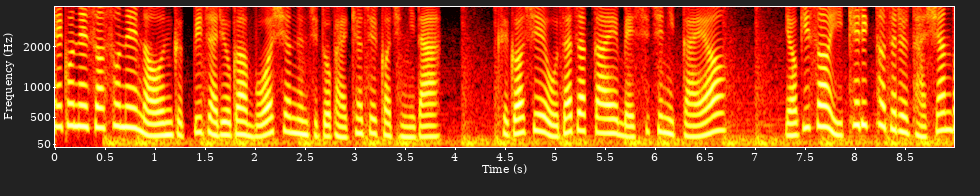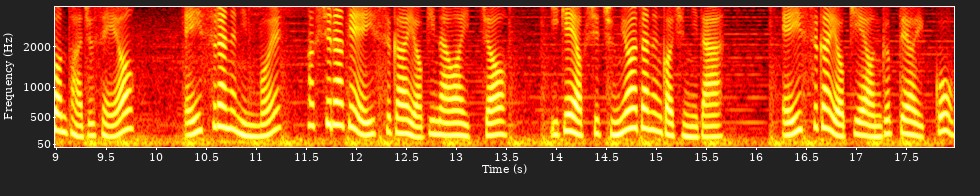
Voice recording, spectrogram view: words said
해군에서 손에 넣은 극비 자료가 무엇이었는지도 밝혀질 것입니다. 그것이 오다 작가의 메시지니까요. 여기서 이 캐릭터들을 다시 한번 봐주세요. 에이스라는 인물, 확실하게 에이스가 여기 나와 있죠. 이게 역시 중요하다는 것입니다. 에이스가 여기에 언급되어 있고,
